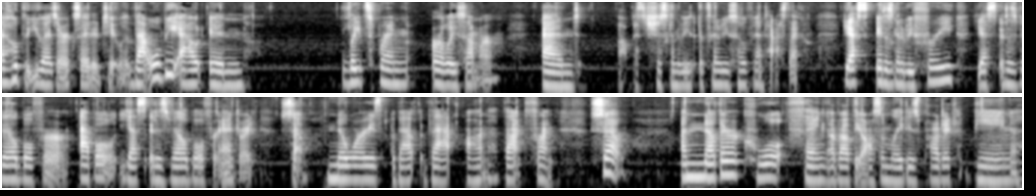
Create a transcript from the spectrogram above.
I hope that you guys are excited too. That will be out in late spring, early summer. And oh, it's just to be, it's to be so fantastic. Yes, it is going to be free. Yes, it is available for Apple. Yes, it is available for Android. So no worries about that on that front. So Another cool thing about the Awesome Ladies Project being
